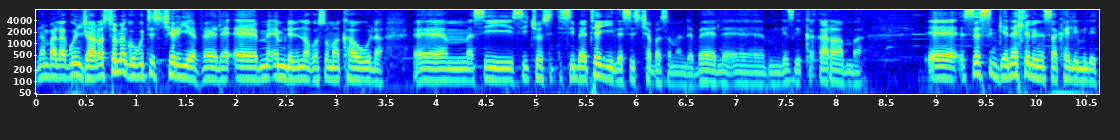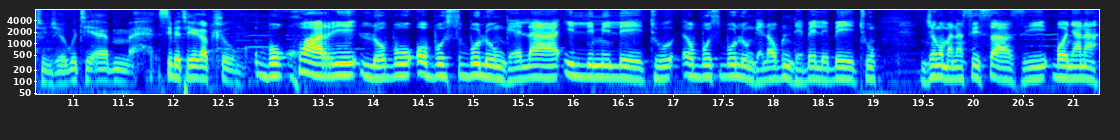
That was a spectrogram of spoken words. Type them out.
Namba la kunjalo. Sithome ngokuthi sicheriye vele em emndenini wakosomakhawula si sitsho sithi sibethekile sisichaba samandebele em ngezigikakaramba eh sesingena ehlelweni sakha ilimi lethu nje ukuthi em sibetheke kabuhlungu. Bukhwari lobu obusibulungela ilimi lethu obusibulungela ubundebele bethu njengoba nasisazi bonyana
